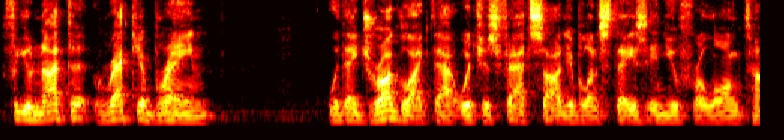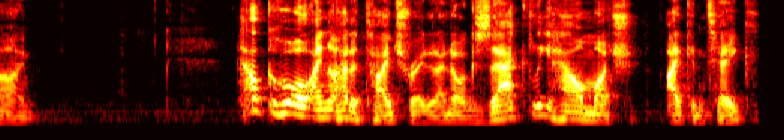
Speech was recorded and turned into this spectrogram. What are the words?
for you not to wreck your brain with a drug like that, which is fat soluble and stays in you for a long time. Alcohol, I know how to titrate it. I know exactly how much I can take.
